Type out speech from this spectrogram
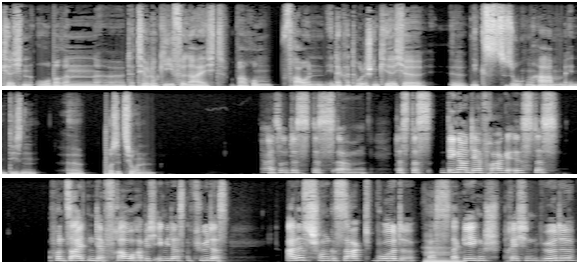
Kirchenoberen, äh, der Theologie vielleicht, warum Frauen in der katholischen Kirche äh, nichts zu suchen haben in diesen äh, Positionen? Also das, das, ähm, das, das Ding an der Frage ist, dass von Seiten der Frau habe ich irgendwie das Gefühl, dass alles schon gesagt wurde, was Hm. dagegen sprechen würde.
